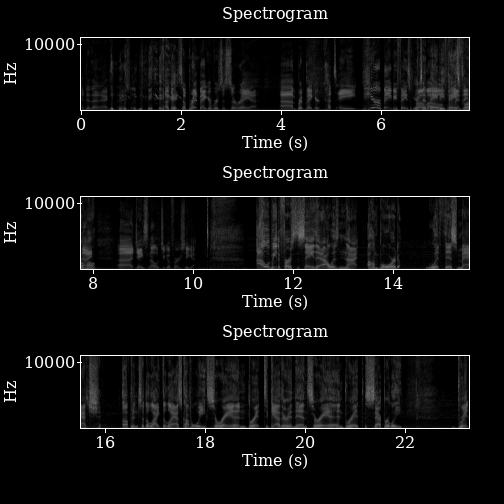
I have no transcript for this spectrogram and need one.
I did that on accident, actually. okay, so Britt Baker versus Saraya. Um, Britt Baker cuts a pure babyface promo. It's a babyface Wednesday promo. night. Uh, Jason, I'll let you go first. Who you got? I would be the first to say that I was not on board with this match up into the like the last couple weeks. Saraya and Britt together, and then Saraya and Britt separately. Britt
